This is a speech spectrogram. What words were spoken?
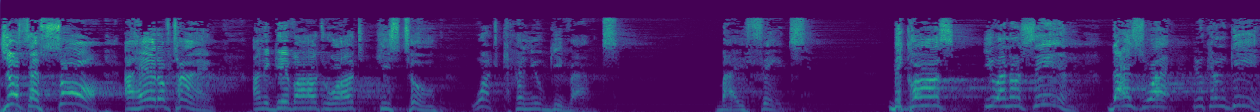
Joseph saw ahead of time and he gave out what? His tomb. What can you give out? By faith. Because you are not seeing. That's why you can give.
